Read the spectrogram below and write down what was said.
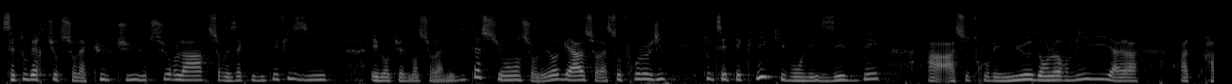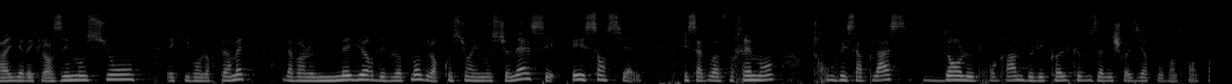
cette ouverture sur la culture, sur l'art, sur les activités physiques, éventuellement sur la méditation, sur le yoga, sur la sophrologie, toutes ces techniques qui vont les aider à, se trouver mieux dans leur vie, à, à travailler avec leurs émotions et qui vont leur permettre d'avoir le meilleur développement de leur quotient émotionnel, c'est essentiel. Et ça doit vraiment trouver sa place dans le programme de l'école que vous allez choisir pour votre enfant.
